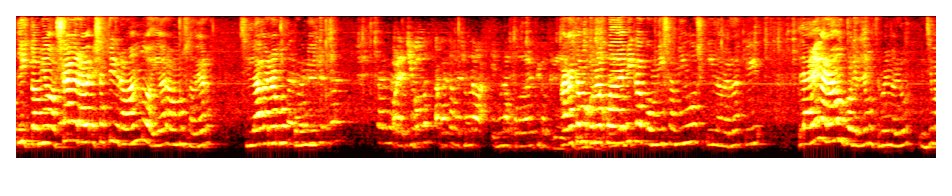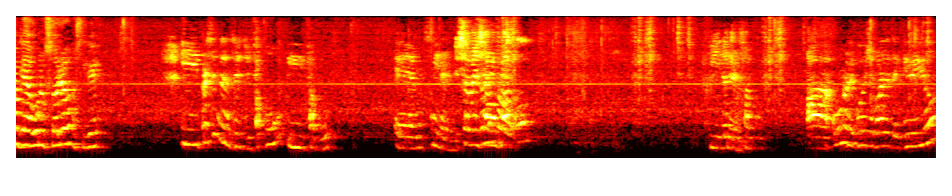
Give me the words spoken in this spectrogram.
Listo, amigos. Ya, grabé, ya estoy grabando y ahora vamos a ver si la ganamos con mi... Bueno chicos, acá estamos en una, en una jugada épica que... Acá estamos con una jugada épica con mis amigos y la verdad que la he ganado porque tenemos tremendo luz. Encima queda uno solo, así que... Y preséntense Facu y Facu. Eh, miren, Yo me llamo Facu. Y no tengo Facu. A uno le puede llamar Detective Guido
